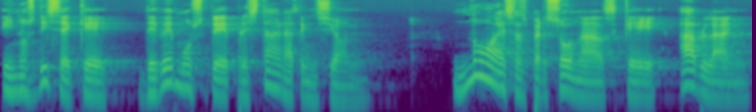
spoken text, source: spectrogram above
y nos dice que debemos de prestar atención no a esas personas que hablan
